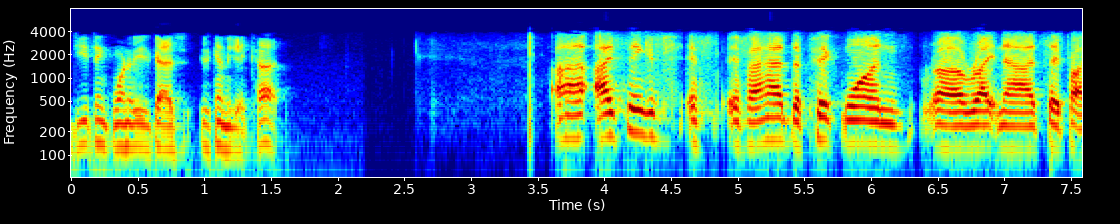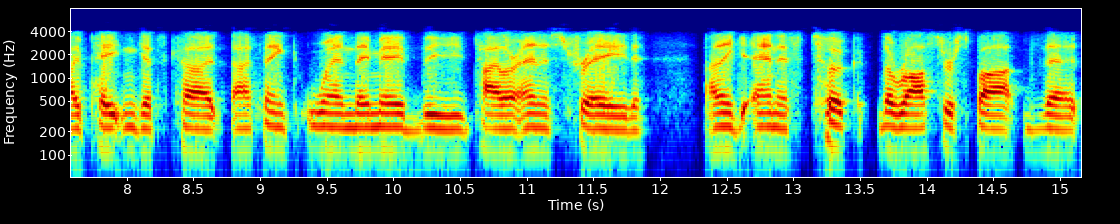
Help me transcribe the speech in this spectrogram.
do you think one of these guys is going to get cut? Uh, I think if if if I had to pick one uh, right now, I'd say probably Payton gets cut. I think when they made the Tyler Ennis trade, I think Ennis took the roster spot that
